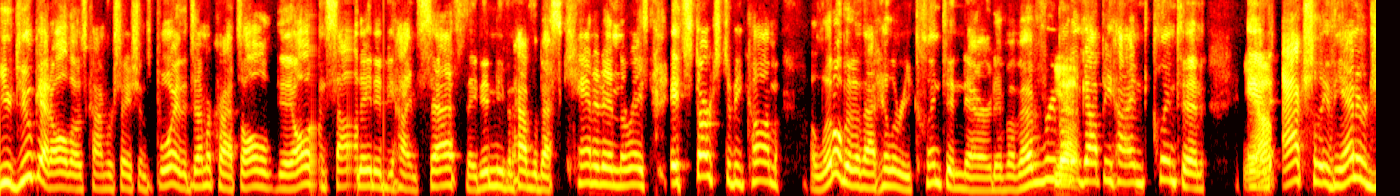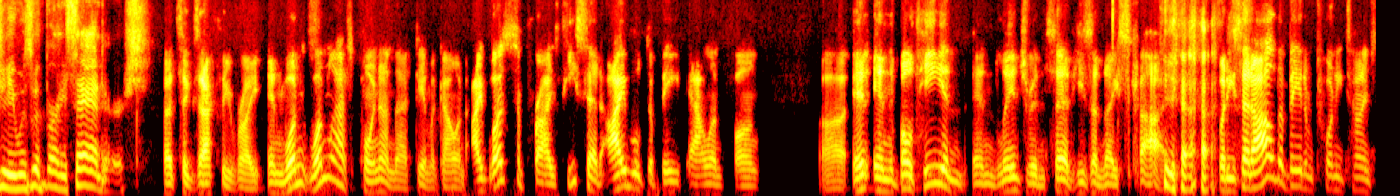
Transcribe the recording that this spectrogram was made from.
you do get all those conversations. Boy, the Democrats all they all consolidated behind Seth. They didn't even have the best candidate in the race. It starts to become a little bit of that Hillary Clinton narrative of everybody yes. got behind Clinton, yep. and actually the energy was with Bernie Sanders. That's exactly right. And one one last point on that, Dan McGowan. I was surprised. He said, "I will debate Allan Fung." Uh, and, and both he and, and Langevin said he's a nice guy. Yeah. But he said, I'll debate him 20 times.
